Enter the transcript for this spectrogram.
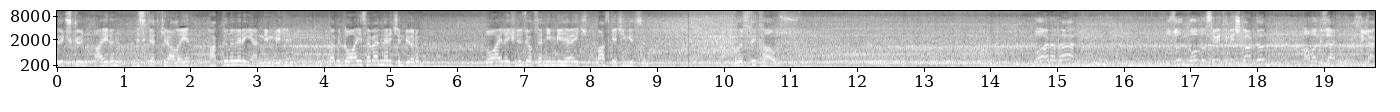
3 gün ayrın bisiklet kiralayın. Hakkını verin yani Nimbih'in. Tabi doğayı sevenler için diyorum. Doğayla işiniz yoksa Nimbih'e hiç pas geçin gitsin. Rustic House. Bu arada uzun kollu sivitimi çıkardım. Hava güzel, sıcak,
